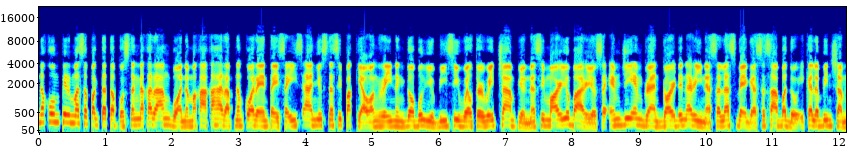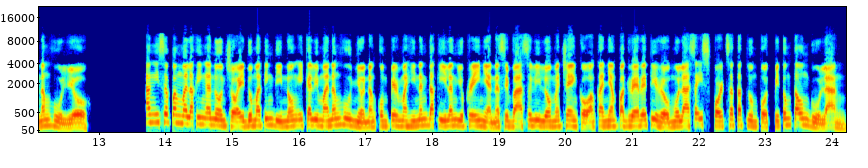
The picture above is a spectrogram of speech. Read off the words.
Nakumpirma sa pagtatapos ng nakaraang buwan na makakaharap ng 46 anyos na si Pacquiao ang reign ng WBC welterweight champion na si Mario Barrio sa MGM Grand Garden Arena sa Las Vegas sa Sabado ikalabinsyam ng Hulyo. Ang isa pang malaking anunsyo ay dumating din noong ikalima ng Hunyo nang kumpirmahin ng dakilang Ukrainian na si Vasily Lomachenko ang kanyang pagre-retiro mula sa esport sa 37 taong gulang.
